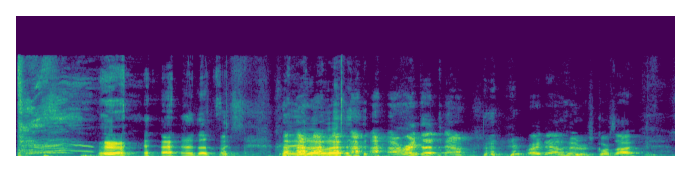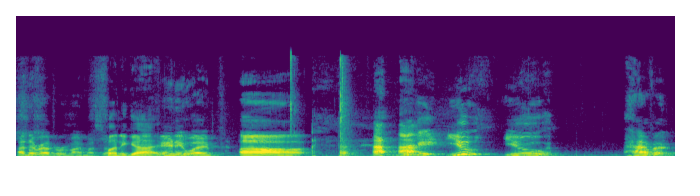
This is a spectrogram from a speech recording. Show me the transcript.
That's you know what? I write that down. write down Hooters. Of course, I I never have to remind myself. Funny guy. Anyway, uh, Ricky, you you haven't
